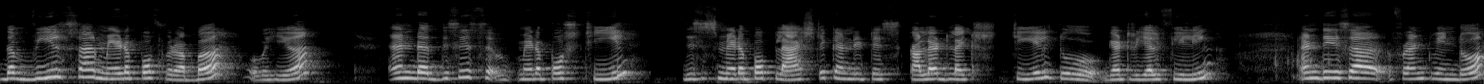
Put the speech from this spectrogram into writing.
the wheels are made up of rubber over here. And uh, this is made up of steel. This is made up of plastic and it is colored like steel to get real feeling. And these are front window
